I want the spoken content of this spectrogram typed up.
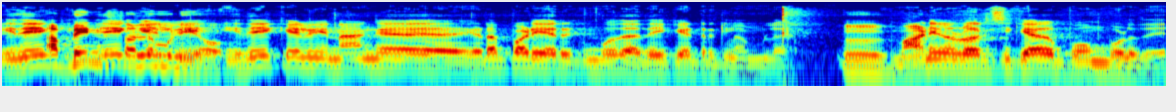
இதே- அப்படின்னு சொல்ல முடியும். இதே கேள்வி நாங்க எடப்பாடியா இருக்கும்போது அதே கேட்டிருக்கலாம்ல. மாநில வளர்ச்சிக்காக போகும்பொழுது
